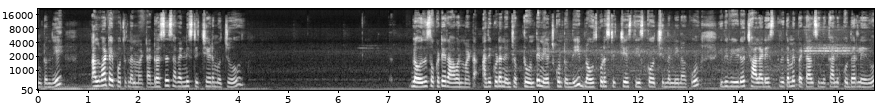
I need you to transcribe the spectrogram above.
ఉంటుంది. అలవాటు అయిపోతుంది అనమాట డ్రెస్సెస్ అవన్నీ స్టిచ్ చేయడం వచ్చు. బ్లౌజెస్ ఒకటే రావన్నమాట. అది కూడా నేను చెప్తూ ఉంటే నేర్చుకుంటుంది. బ్లౌజ్ కూడా స్టిచ్ చేసి తీసుకువచ్చిందండి నాకు. ఇది వీడియో చాలా డేస్ క్రితమే పెట్టాల్సింది కానీ కుదరలేదు.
